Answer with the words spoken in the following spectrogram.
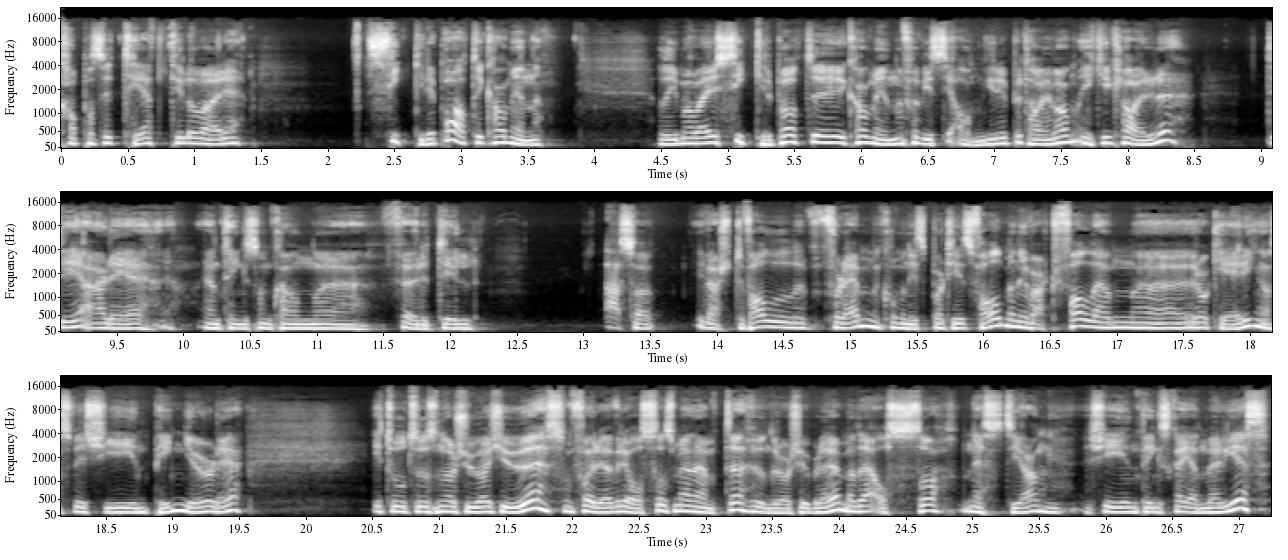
kapasitet til å være sikre på at de kan vinne. Og De må være sikre på at de kan vinne, for hvis de angriper Taiwan og ikke klarer det, det er det en ting som kan uh, føre til altså, i verste fall for dem, kommunistpartiets fall, men i hvert fall en uh, rokering. Altså Hvis Xi Jinping gjør det, i 2027, som for øvrig også, som jeg nevnte, 100-årsjubileet, men det er også neste gang Xi Jinping skal gjenvelges.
